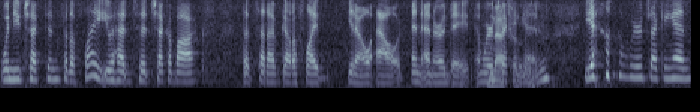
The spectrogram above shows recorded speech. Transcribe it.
when you checked in for the flight, you had to check a box that said I've got a flight, you know, out and enter a date. And we were checking in. Yeah, we were checking in.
